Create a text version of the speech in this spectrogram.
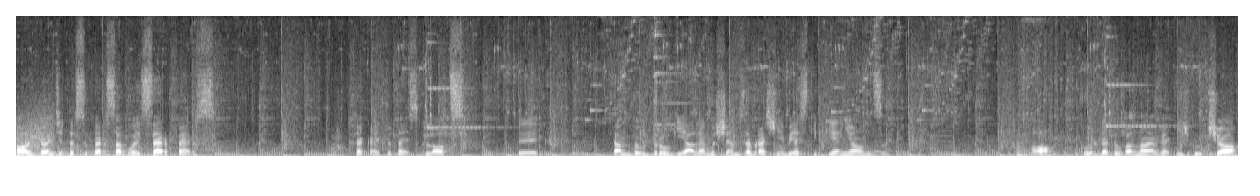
Oj, to będzie te Super Subway Surfers. Czekaj, tutaj jest kloc. Tyk. Tam był drugi, ale musiałem zebrać niebieski pieniądz. O, kurde, tu walnąłem w jakieś gucio.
